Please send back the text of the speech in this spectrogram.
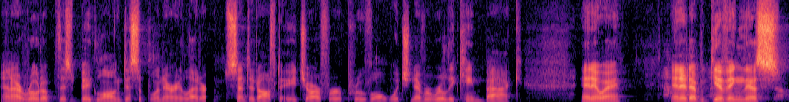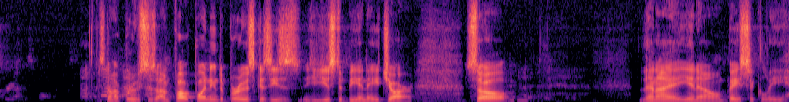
And I wrote up this big, long disciplinary letter, sent it off to HR for approval, which never really came back. Anyway, ended up giving this. It's not Bruce's. I'm pointing to Bruce because he's he used to be in HR. So then I, you know, basically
